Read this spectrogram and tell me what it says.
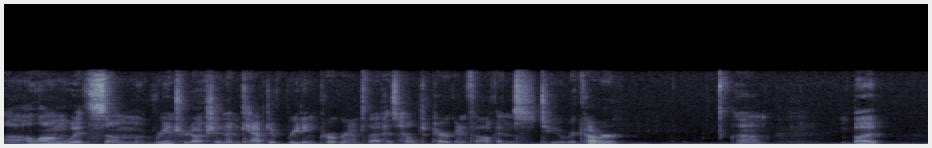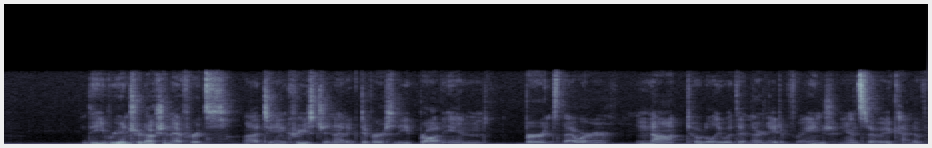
uh, along with some reintroduction and captive breeding programs, that has helped peregrine falcons to recover. Um, but the reintroduction efforts uh, to increase genetic diversity brought in birds that were not totally within their native range, and so it kind of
